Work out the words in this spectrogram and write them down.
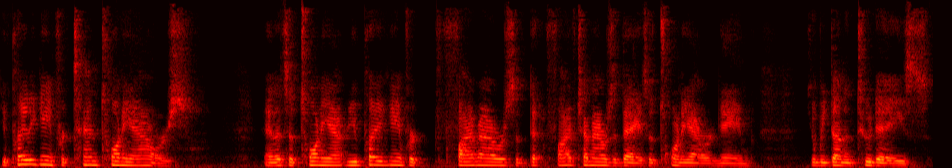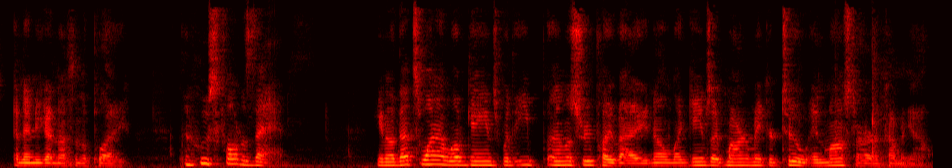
you play the game for 10, 20 hours, and it's a 20 hour, you play a game for five hours a day, five, 10 hours a day, it's a 20 hour game you'll be done in two days, and then you got nothing to play. Then whose fault is that? You know, that's why I love games with endless replay value. You know, like games like Mario Maker 2 and Monster Hunter coming out.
